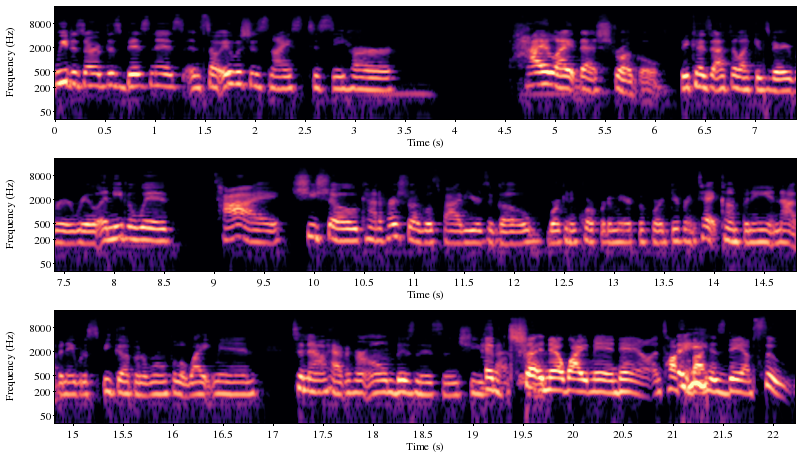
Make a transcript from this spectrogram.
we deserve this business. And so it was just nice to see her highlight that struggle because I feel like it's very, very real. And even with ty she showed kind of her struggles five years ago working in corporate America for a different tech company and not being able to speak up in a room full of white men to now having her own business and she's and shutting that white man down and talking about his damn suit.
